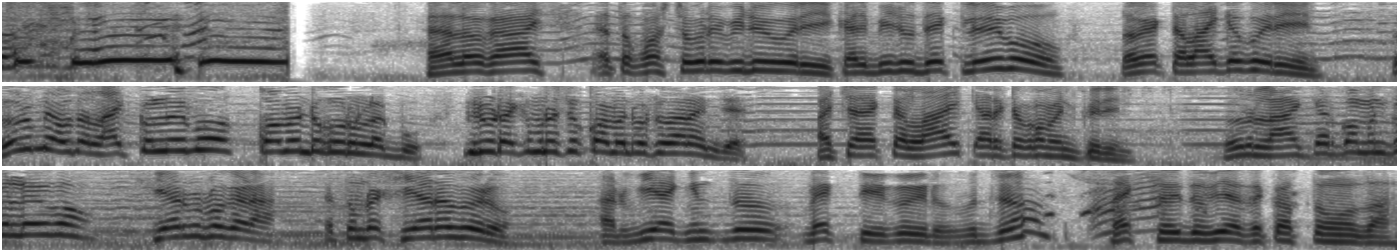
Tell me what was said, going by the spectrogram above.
হ্যালো গাইস এত কষ্ট করে ভিডিও করি কাল ভিডিও দেখ লইব লগে একটা লাইকও করিন। ধরুন ওটা লাইক করে লইব কমেন্টও করুন লাগবো। ভিডিওটা কেমন হয়েছে কমেন্ট বক্সে জানান যে। আচ্ছা একটা লাইক আর একটা কমেন্ট করিন। ধরুন লাইক আর কমেন্ট করলে হইব। শেয়ার করব কেডা? তোমরা শেয়ারও করো। আর বিয়া কিন্তু ব্যক্তি কইরো বুঝছ? দেখছ তো বিয়া আছে কত মজা।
